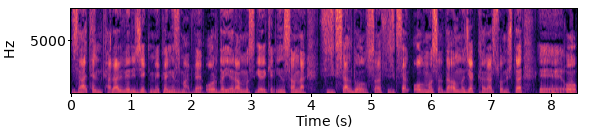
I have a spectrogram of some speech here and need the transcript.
zaten karar verecek mekanizma ve orada yer alması gereken insanlar fiziksel de olsa fiziksel olmasa da alınacak karar sonuçta e, o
